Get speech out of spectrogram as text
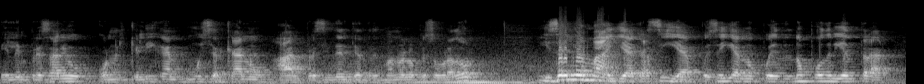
el empresario con el que ligan muy cercano al presidente Andrés Manuel López Obrador. Y Celia Maya García, pues ella no, puede, no podría entrar,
